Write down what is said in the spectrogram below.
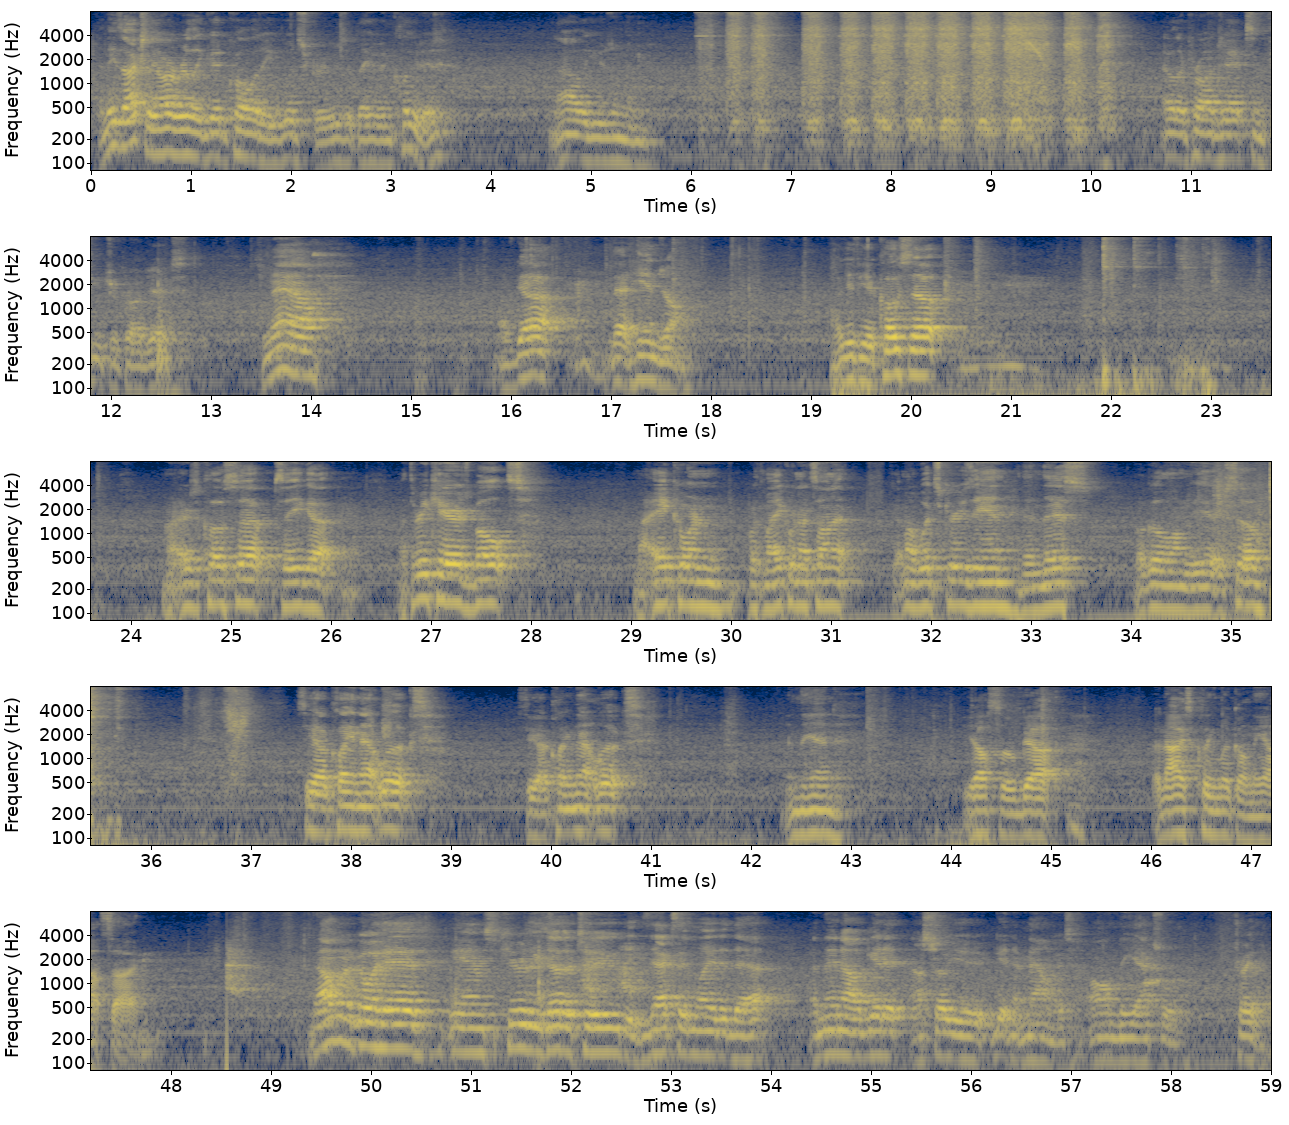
and these actually are really good quality wood screws that they've included. I will use them in other projects and future projects. So now, I've got that hinge on. I'll give you a close-up All right, there's a close up. So you got my three carriage bolts, my acorn with my acorn nuts on it, got my wood screws in, then this will go along the edge. So see how clean that looks. See how clean that looks. And then you also got a nice clean look on the outside. Now I'm going to go ahead and secure these other two the exact same way I did that and then I'll get it, I'll show you getting it mounted on the actual trailer.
